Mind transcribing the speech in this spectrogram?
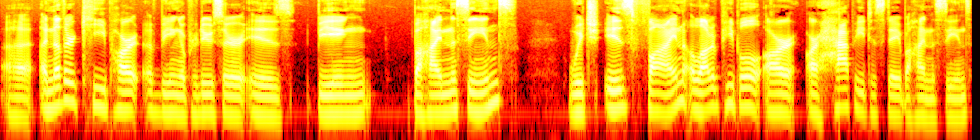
Uh, another key part of being a producer is being behind the scenes, which is fine. A lot of people are are happy to stay behind the scenes.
